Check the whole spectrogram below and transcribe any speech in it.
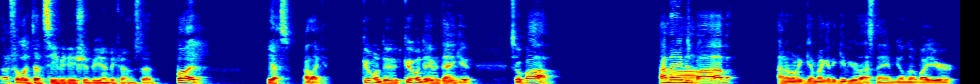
I feel like that CBD should be indica instead. But, yes. I like it. Good one, dude. Good one, David. Thank you. So, Bob. Hi, my name is Bob. I don't want to. I'm not going to give your last name. You'll know by your.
